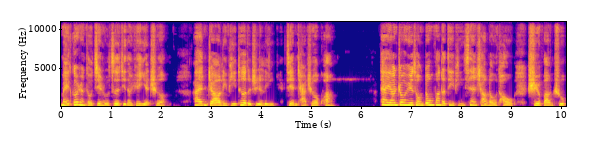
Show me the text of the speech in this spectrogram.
每个人都进入自己的越野车，按照里皮特的指令检查车况。太阳终于从东方的地平线上露头，释放出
